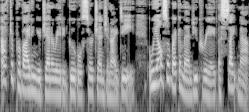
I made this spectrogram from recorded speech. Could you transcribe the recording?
After providing your generated Google search engine ID, we also recommend you create a sitemap.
